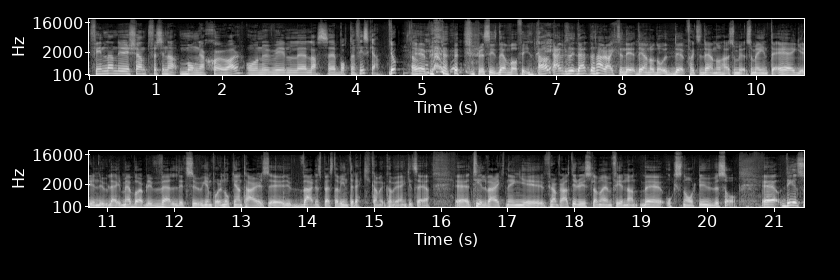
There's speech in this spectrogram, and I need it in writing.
Finland är känt för sina många sjöar och nu vill Lasse bottenfiska. Jo, ja. Eh, precis. Den var fin. Ja. Den här aktien det är, en av de, det är faktiskt den här som jag, som jag inte äger i nuläget, men jag börjar bli väldigt sugen på den. Nokian Tires, eh, världens bästa vinterdäck kan, kan vi enkelt säga. Eh, tillverkning framförallt i Ryssland men Finland Eh, och snart i USA. Eh, dels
